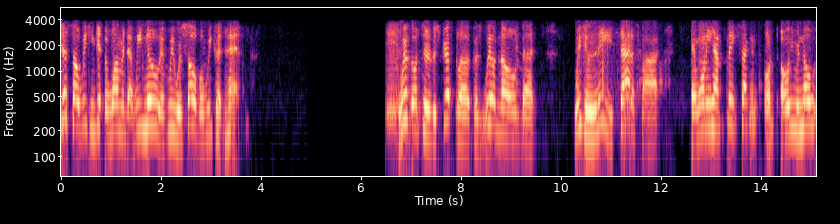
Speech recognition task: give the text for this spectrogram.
Just so we can get the woman that we knew if we were sober we couldn't have. Mm. We'll go to the strip club because we'll know that we can leave satisfied and won't even have to think second or or even know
